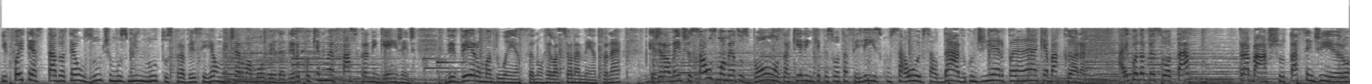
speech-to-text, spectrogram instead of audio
E foi testado até os últimos minutos para ver se realmente era um amor verdadeiro, porque não é fácil para ninguém, gente, viver uma doença no relacionamento, né? Porque geralmente só os momentos bons, aquele em que a pessoa tá feliz, com saúde, saudável, com dinheiro, paraná, que é bacana. Aí quando a pessoa tá para baixo, tá sem dinheiro,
